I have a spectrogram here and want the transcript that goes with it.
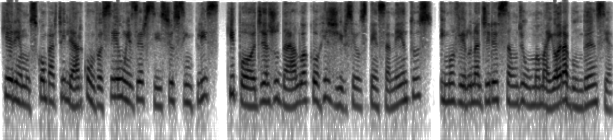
Queremos compartilhar com você um exercício simples, que pode ajudá-lo a corrigir seus pensamentos e movê-lo na direção de uma maior abundância.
